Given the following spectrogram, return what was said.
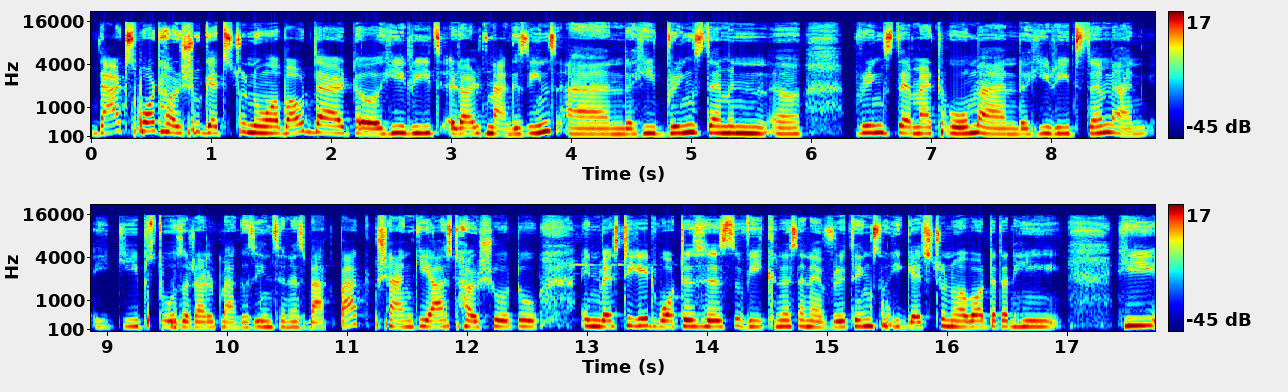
that's what harshu gets to know about that uh, he reads adult magazines and he brings them in uh, brings them at home and he reads them and he keeps those adult magazines in his backpack. Shanky asked harshu to investigate what is his weakness and everything so he gets to know about that and he he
